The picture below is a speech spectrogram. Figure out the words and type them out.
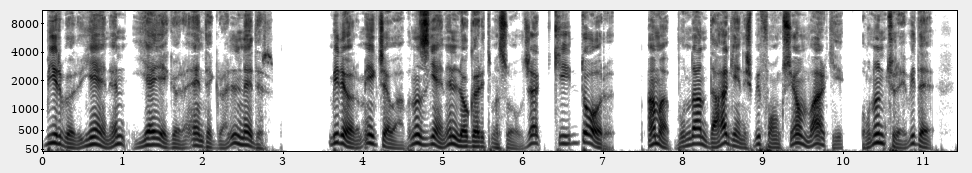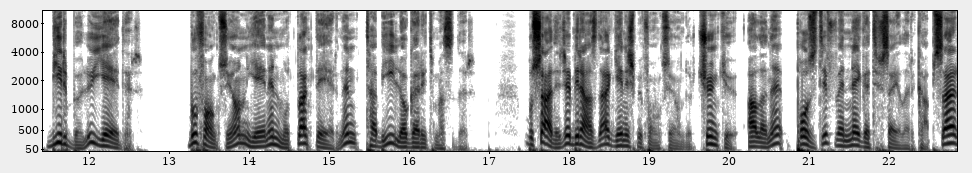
1 bölü y'nin y'ye göre entegrali nedir? Biliyorum ilk cevabınız y'nin logaritması olacak ki doğru. Ama bundan daha geniş bir fonksiyon var ki, onun türevi de 1 bölü y'dir. Bu fonksiyon y'nin mutlak değerinin tabii logaritmasıdır. Bu sadece biraz daha geniş bir fonksiyondur. Çünkü alanı pozitif ve negatif sayıları kapsar,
